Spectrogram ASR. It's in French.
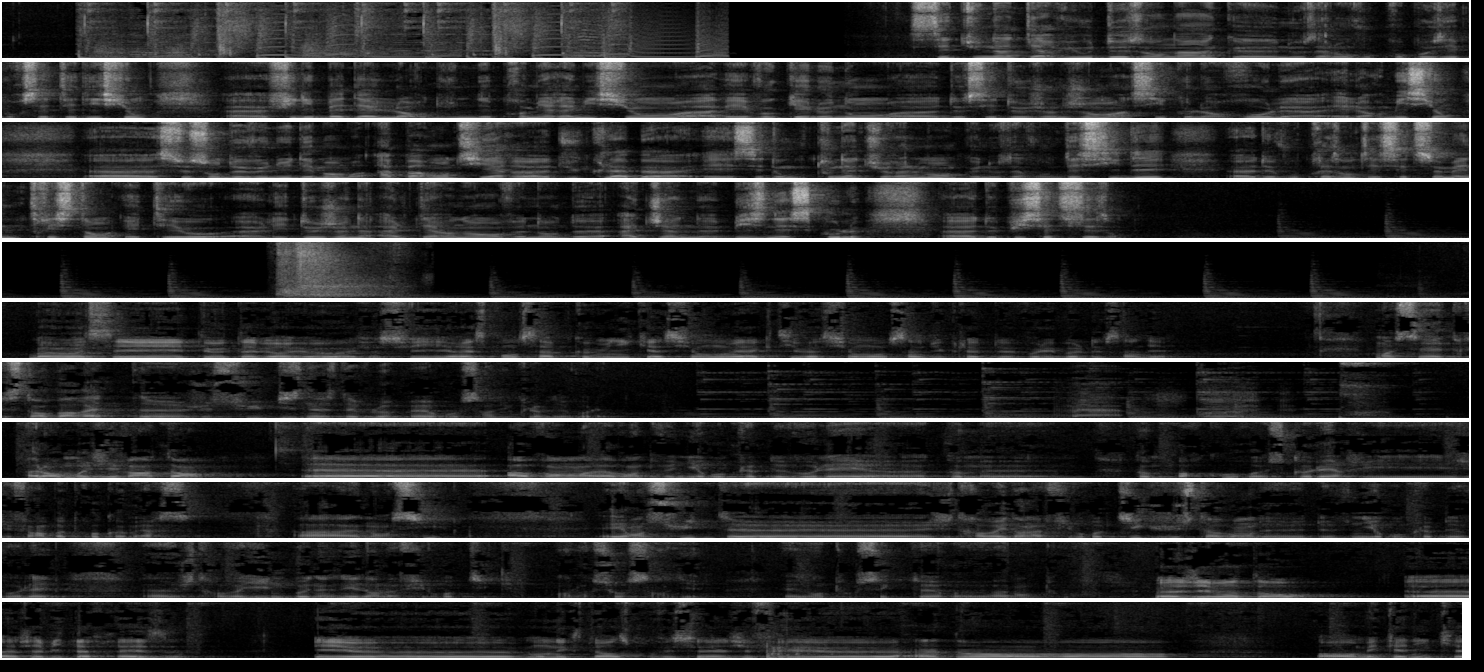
C'est une interview deux en un que nous allons vous proposer pour cette édition. Euh, Philippe Bedel, lors d'une des premières émissions, euh, avait évoqué le nom euh, de ces deux jeunes gens ainsi que leur rôle et leur mission. ce sont devenus des membres à part entière du club et c'est donc tout naturellement que nous avons décidé de vous présenter cette semaine Tristan et Théo, les deux jeunes alternants venant de Adjan Business School depuis cette saison. Bah, moi c'est Théo Taburio, je suis responsable communication et activation au sein du club de volleyball de Saint-Dié. Moi c'est Tristan Barrette, euh, je suis business developer au sein du club de volley. Alors moi j'ai 20 ans. Euh, avant, avant de venir au club de volley, euh, comme, comme parcours scolaire, j'ai fait un bac pro commerce à Nancy. Et ensuite, euh, j'ai travaillé dans la fibre optique juste avant de, venir au club de volet. Euh, j'ai travaillé une bonne année dans la fibre optique, voilà, sur Saint-Dié et dans tout le secteur euh, alentour. Bah, j'ai 20 ans, j'habite à Fraise et mon expérience professionnelle, j'ai fait un an en, mécanique,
